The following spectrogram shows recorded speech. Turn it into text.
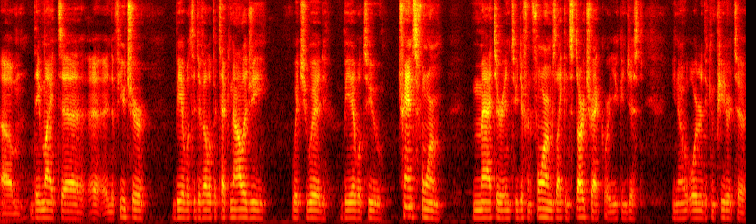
um, they might uh, uh, in the future be able to develop a technology which would be able to transform matter into different forms, like in Star Trek, where you can just, you know, order the computer to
